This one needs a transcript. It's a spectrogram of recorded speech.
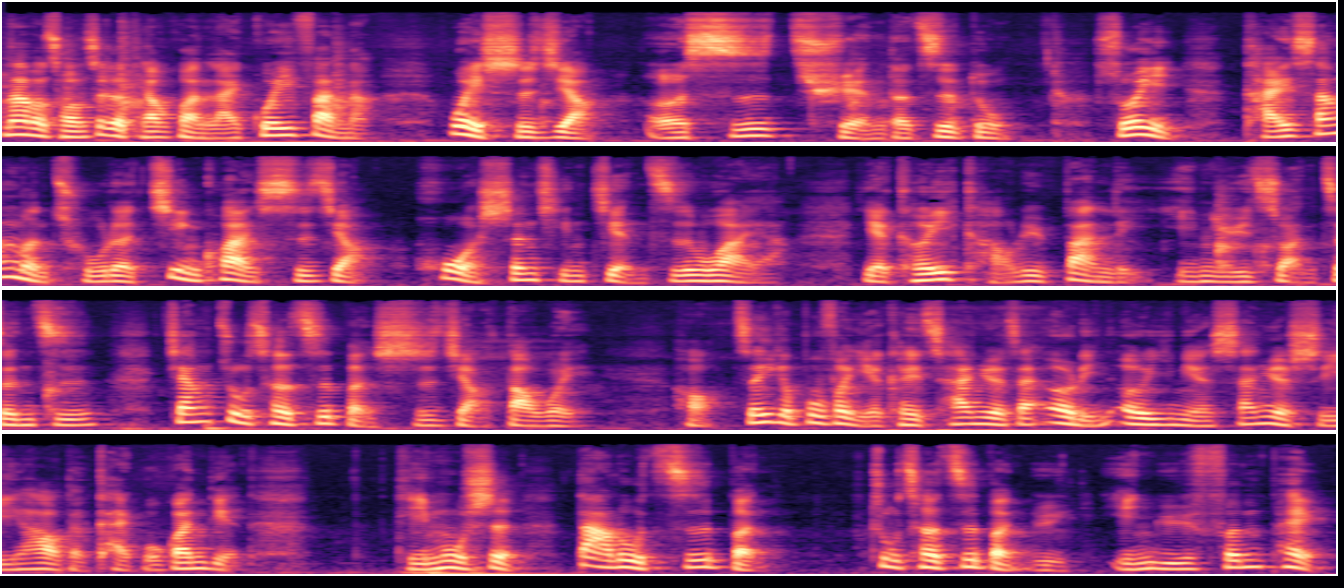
那么从这个条款来规范呐，未实缴而私权的制度。所以台商们除了尽快实缴或申请减资外啊。也可以考虑办理盈余转增资，将注册资本实缴到位。好，这一个部分也可以参阅在二零二一年三月十一号的凯博观点，题目是大陆资本注册资本与盈余分配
